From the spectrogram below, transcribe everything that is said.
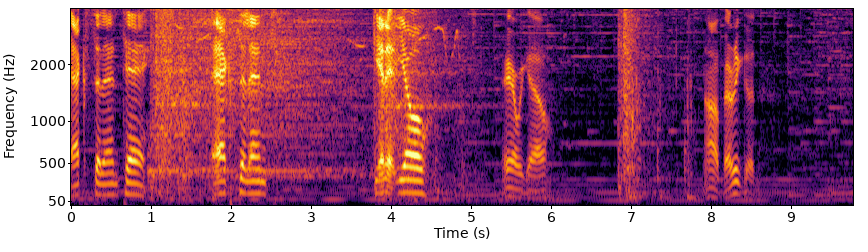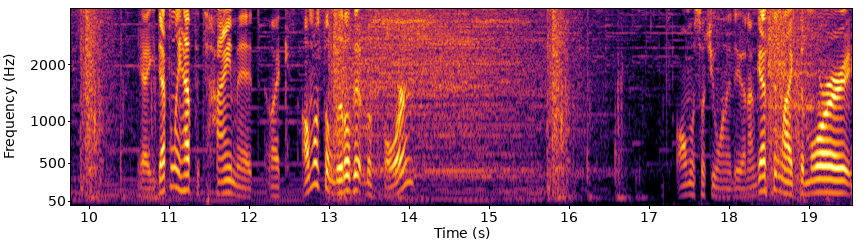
Excelente. Excellent. Get it, yo. There we go. Oh, very good. Yeah, you definitely have to time it like almost a little bit before. It's almost what you want to do. And I'm guessing like the more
